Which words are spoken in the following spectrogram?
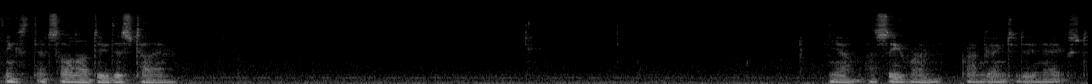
I think that's all I'll do this time. Yeah, I'll see what I'm, what I'm going to do next.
